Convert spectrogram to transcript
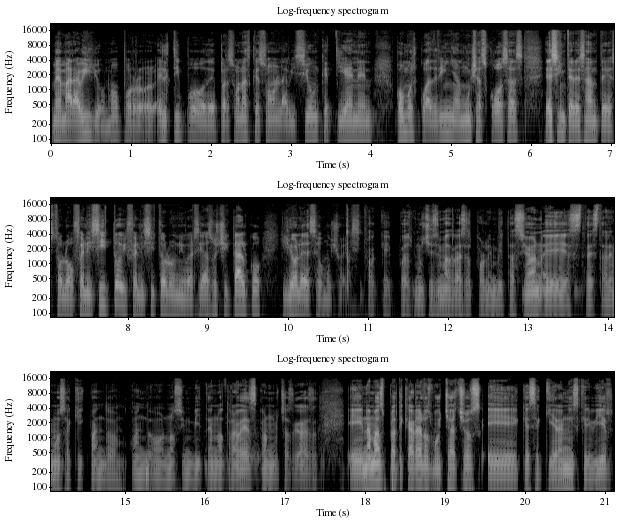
me maravillo, ¿no? Por el tipo de personas que son, la visión que tienen, cómo escuadriñan muchas cosas. Es interesante esto. Lo felicito y felicito a la Universidad Xochicalco y yo le deseo mucho éxito. Ok, pues muchísimas gracias por la invitación. Este, estaremos aquí cuando, cuando nos inviten otra vez, con muchas gracias. Eh, nada más platicar a los muchachos eh, que se quieran inscribir.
